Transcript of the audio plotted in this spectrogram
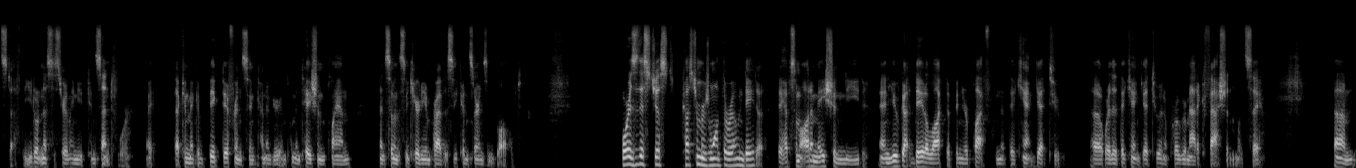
stuff that you don't necessarily need consent for, right? That can make a big difference in kind of your implementation plan and some of the security and privacy concerns involved. Or is this just customers want their own data? They have some automation need and you've got data locked up in your platform that they can't get to uh, or that they can't get to in a programmatic fashion, let's say. Um,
